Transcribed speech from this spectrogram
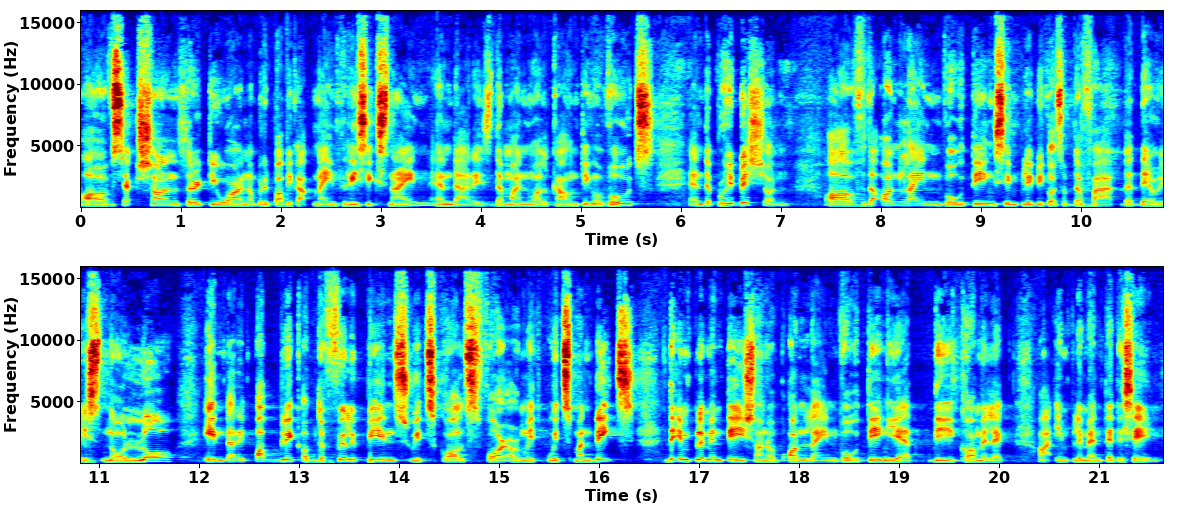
of section 31 of Republic Act 9369 and that is the manual counting of votes and the prohibition of the online voting simply because of the fact that there is no law in the Republic of the Philippines which calls for or which mandates the implementation of online voting yet the COMELEC uh, implemented the same.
